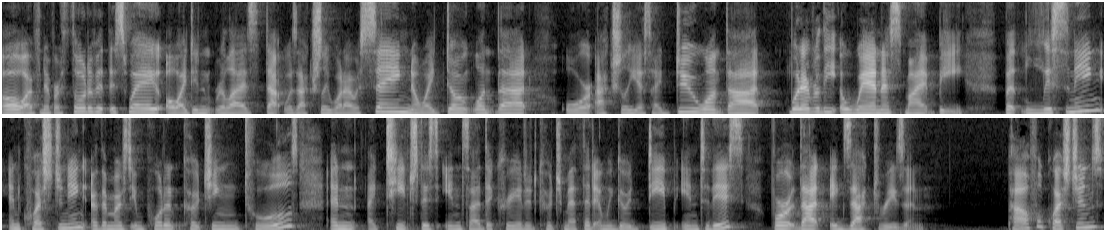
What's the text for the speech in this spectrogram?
oh, I've never thought of it this way. Oh, I didn't realize that was actually what I was saying. No, I don't want that. Or actually, yes, I do want that. Whatever the awareness might be. But listening and questioning are the most important coaching tools. And I teach this inside the Created Coach method, and we go deep into this for that exact reason. Powerful questions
